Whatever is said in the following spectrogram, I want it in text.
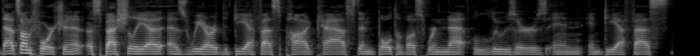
that's unfortunate, especially as we are the DFS podcast and both of us were net losers in, in DFS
